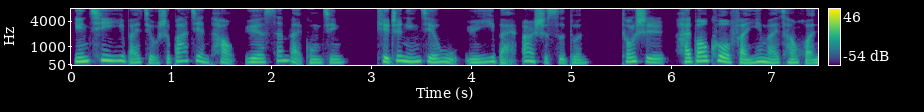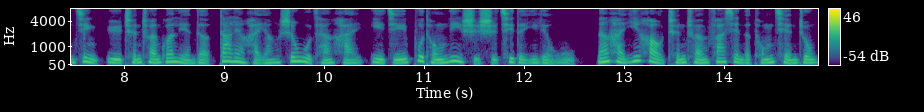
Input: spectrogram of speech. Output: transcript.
银器一百九十八件套，约三百公斤。铁质凝结物逾一百二十四吨，同时还包括反映埋藏环境与沉船关联的大量海洋生物残骸以及不同历史时期的遗留物。南海一号沉船发现的铜钱中，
